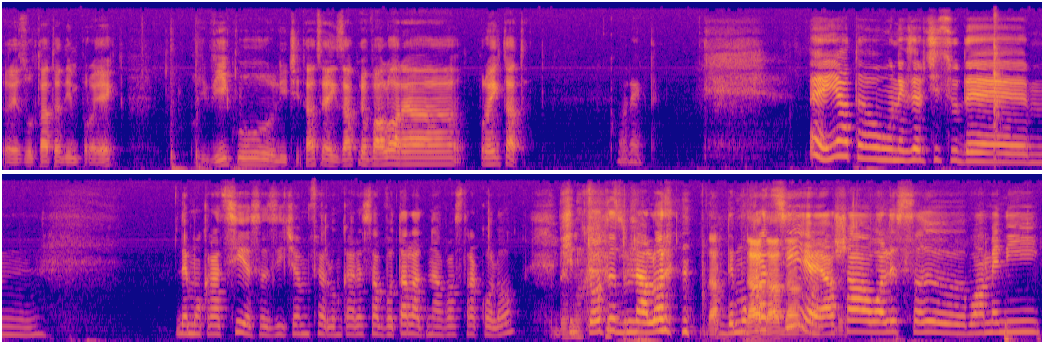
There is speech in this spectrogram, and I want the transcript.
rezultată din proiect, îi vii cu licitația exact pe valoarea proiectată. Corect. Ei, iată un exercițiu de mm, democrație, să zicem, felul în care s-a votat la dumneavoastră acolo. Democrație. Și tot dumnealor, Da, democrație, da, da, da, da. așa au ales uh, oamenii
